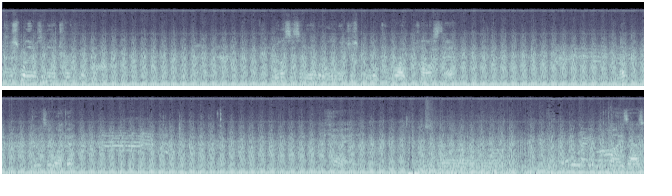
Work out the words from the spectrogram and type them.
I just swore there was another trophy in there. Unless it's in the other one and I just walked right past it. Nope. Didn't seem like it. Okay. Um, oh, he's Az.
